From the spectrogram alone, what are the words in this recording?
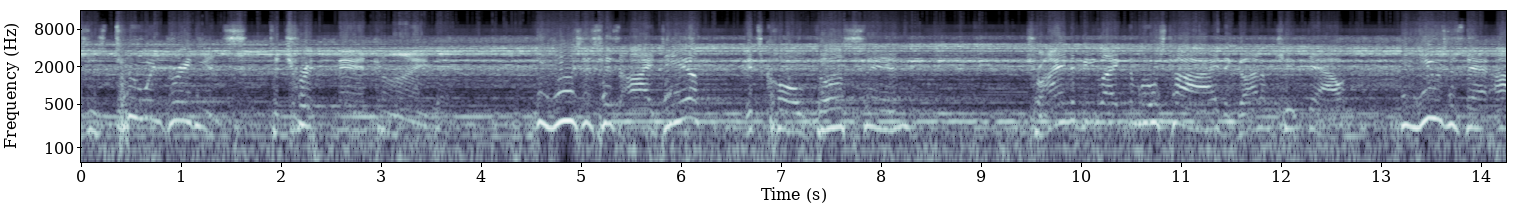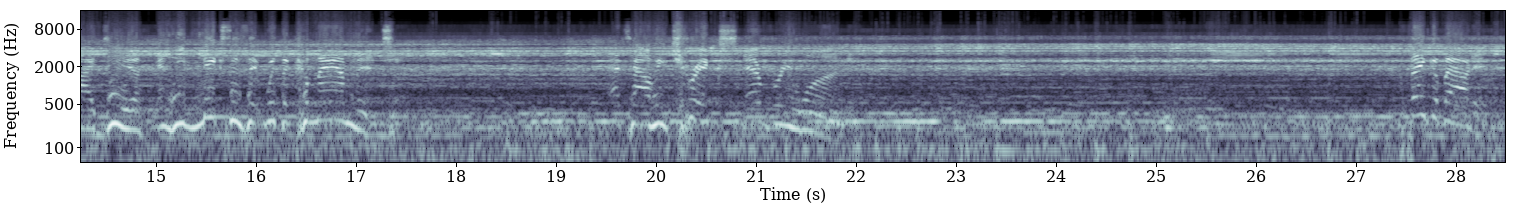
Uses two ingredients to trick mankind. He uses his idea, it's called the sin, trying to be like the Most High that got him kicked out. He uses that idea and he mixes it with a commandment. That's how he tricks everyone. Think about it.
